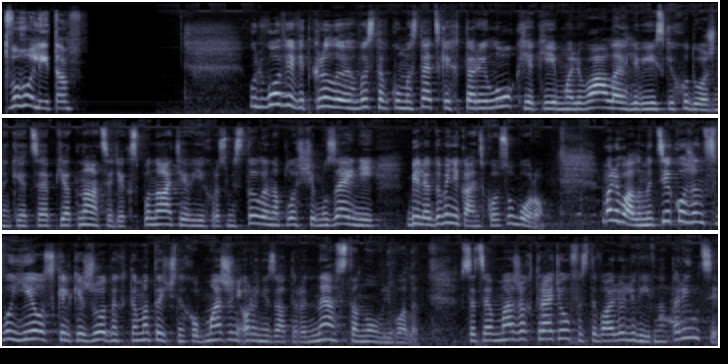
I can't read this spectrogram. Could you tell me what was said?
твого літа. У Львові відкрили виставку мистецьких тарілок, які малювали львівські художники. Це 15 експонатів. Їх розмістили на площі музейній біля Домініканського собору. Малювали митці кожен своє, оскільки жодних тематичних обмежень організатори не встановлювали. Все це в межах третього фестивалю Львів на тарілці,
